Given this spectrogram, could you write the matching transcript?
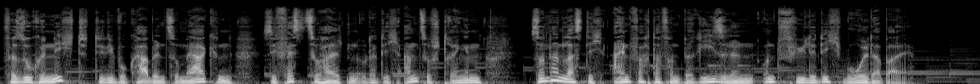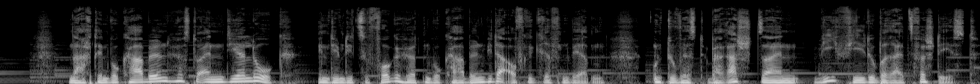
Versuche nicht, dir die Vokabeln zu merken, sie festzuhalten oder dich anzustrengen, sondern lass dich einfach davon berieseln und fühle dich wohl dabei. Nach den Vokabeln hörst du einen Dialog, in dem die zuvor gehörten Vokabeln wieder aufgegriffen werden, und du wirst überrascht sein, wie viel du bereits verstehst.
